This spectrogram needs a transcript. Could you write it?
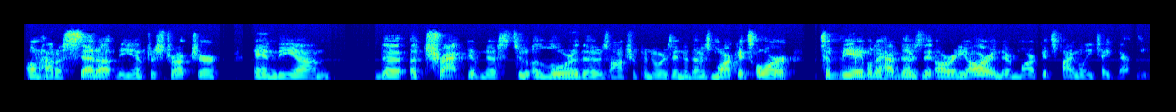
on how to set up the infrastructure and the um, the attractiveness to allure those entrepreneurs into those markets, or to be able to have those that already are in their markets finally take that leap.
